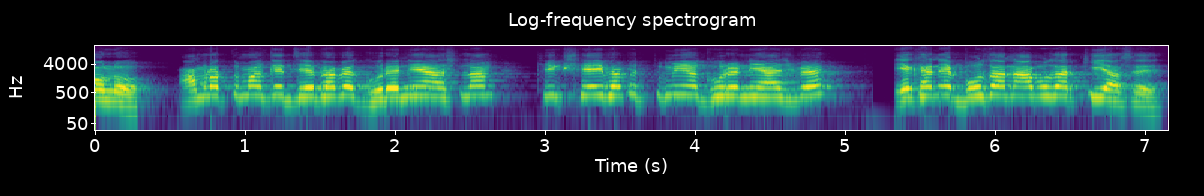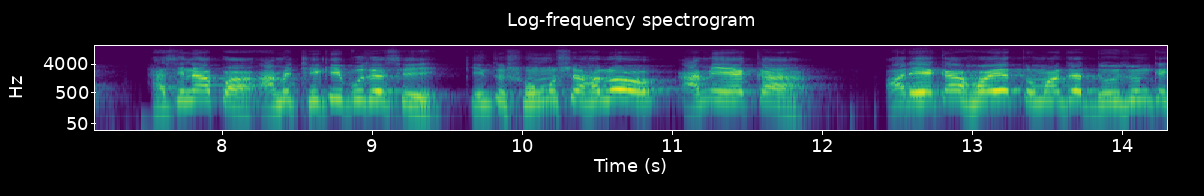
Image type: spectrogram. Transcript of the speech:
বলো? আমরা তোমাকে যেভাবে ঘুরে নিয়ে আসলাম ঠিক সেইভাবে তুমিও ঘুরে নিয়ে আসবে? এখানে বোঝা না বোঝার কি আছে? হাসিনা আপা আমি ঠিকই বুঝেছি। কিন্তু সমস্যা হলো আমি একা। আর একা হয়ে তোমাদের দুইজনকে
